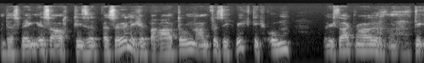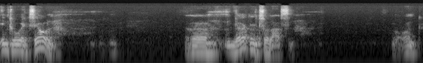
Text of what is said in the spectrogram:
Und deswegen ist auch diese persönliche Beratung an für sich wichtig, um, ich sage mal, die Intuition äh, wirken zu lassen. Und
